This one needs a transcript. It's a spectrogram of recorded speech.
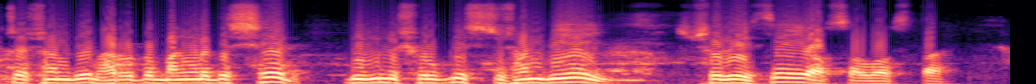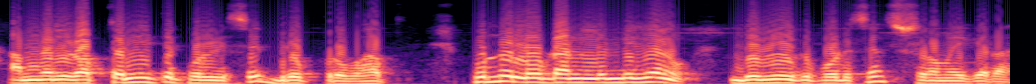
স্টেশন দিয়ে ভারত ও বাংলাদেশের বিভিন্ন শুল্ক স্টেশন দিয়েই শুরু হয়েছে এই অচল অবস্থা। আমদানি রপ্তানিতে পড়েছে বিরূপ প্রভাব। পূর্ণ লোড লেনদেনেও দুর্ভোগে পড়েছেন শ্রমিকেরা।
